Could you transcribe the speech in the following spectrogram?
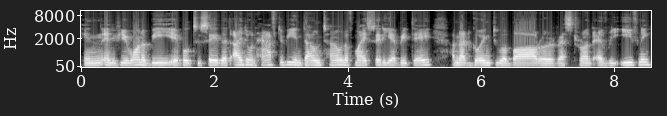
in, and if you want to be able to say that I don't have to be in downtown of my city every day, I'm not going to a bar or a restaurant every evening,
